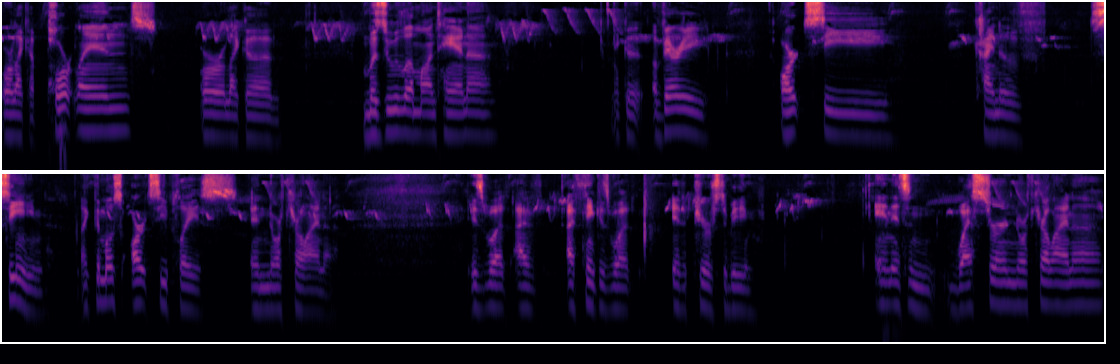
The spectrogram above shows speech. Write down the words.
or like a Portland or like a Missoula, Montana. Like a, a very artsy kind of scene like the most artsy place in North Carolina is what I've I think is what it appears to be. And it's in western North Carolina,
